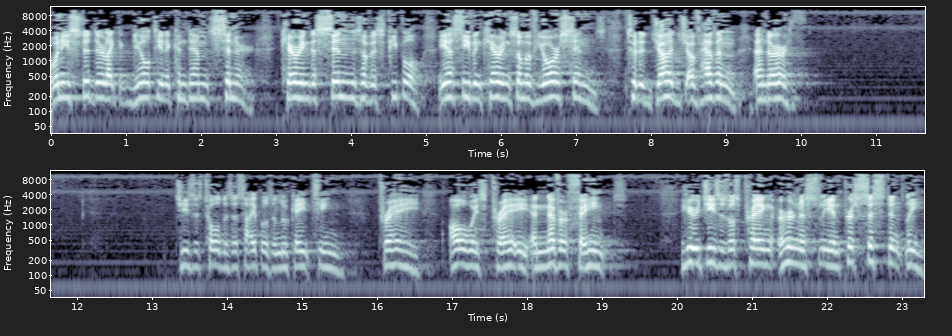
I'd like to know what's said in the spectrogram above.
When he stood there like a guilty and a condemned sinner, carrying the sins of his people, yes, even carrying some of your sins to the judge of heaven and earth. Jesus told his disciples in Luke 18, pray, always pray, and never faint. Here Jesus was praying earnestly and persistently,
